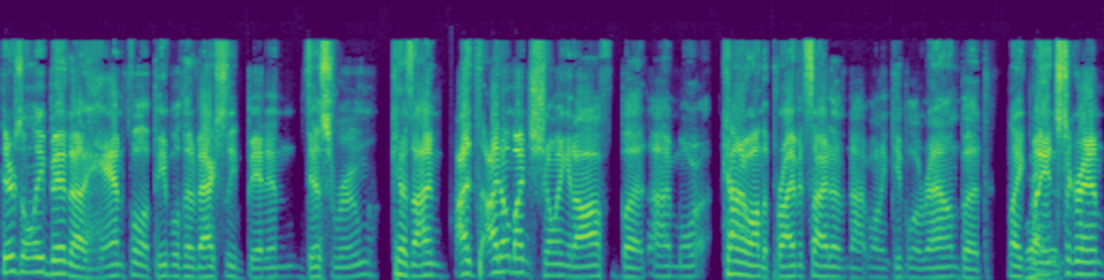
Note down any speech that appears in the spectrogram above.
there's only been a handful of people that have actually been in this room because I'm I I don't mind showing it off, but I'm more kind of on the private side of not wanting people around. But like my Instagram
